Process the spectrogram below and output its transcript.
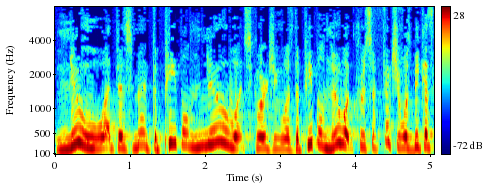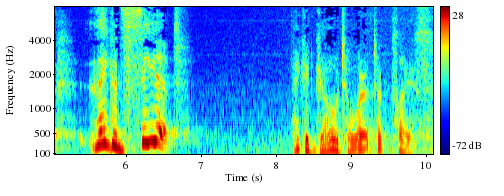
knew what this meant. The people knew what scourging was. The people knew what crucifixion was because they could see it. They could go to where it took place.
